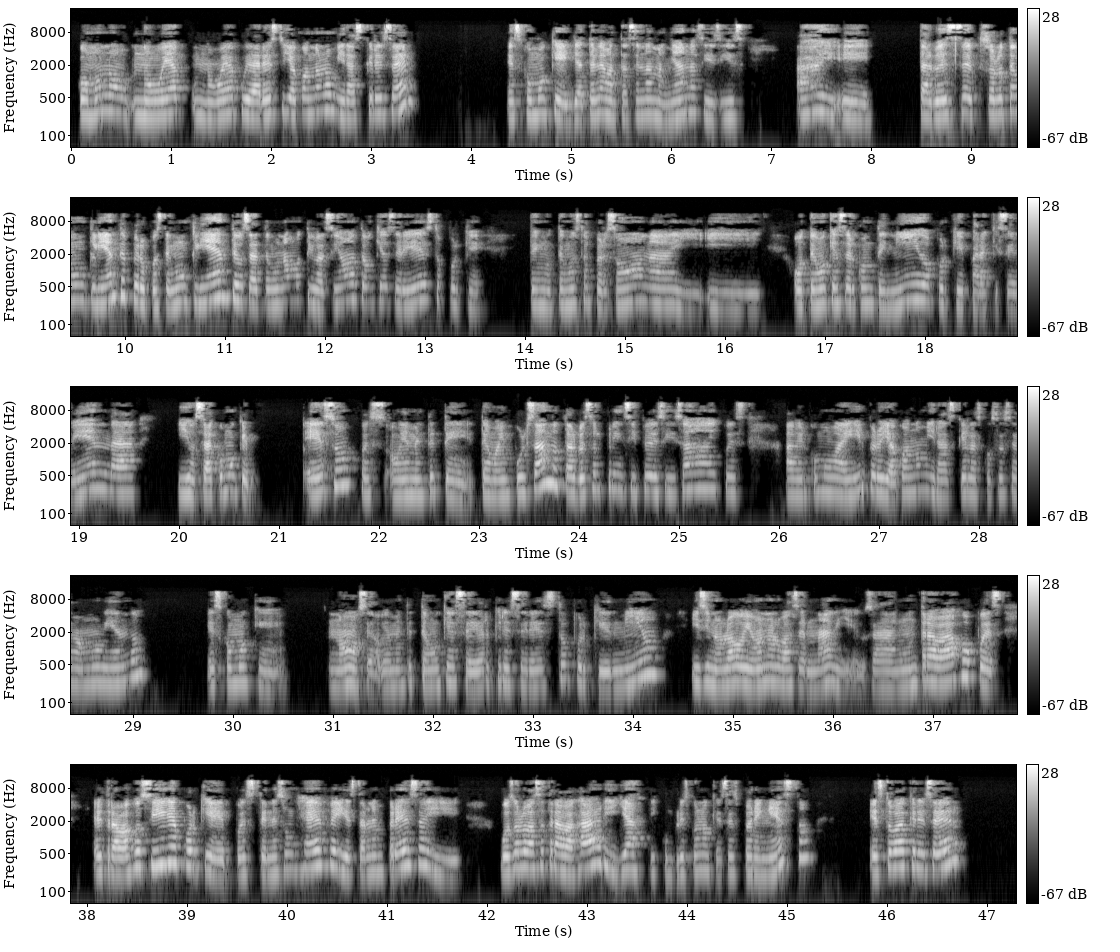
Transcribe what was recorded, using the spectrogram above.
¿cómo no, no voy a, no voy a cuidar esto? Ya cuando lo miras crecer, es como que ya te levantas en las mañanas y decís, ay, eh, tal vez eh, solo tengo un cliente, pero pues tengo un cliente, o sea, tengo una motivación, tengo que hacer esto porque tengo, tengo esta persona y, y, o tengo que hacer contenido porque para que se venda, y o sea, como que eso, pues obviamente te, te va impulsando. Tal vez al principio decís, ay, pues a ver cómo va a ir, pero ya cuando miras que las cosas se van moviendo, es como que, no, o sea, obviamente tengo que hacer crecer esto porque es mío y si no lo hago yo no lo va a hacer nadie. O sea, en un trabajo, pues el trabajo sigue porque pues tenés un jefe y está en la empresa y vos solo vas a trabajar y ya, y cumplís con lo que haces. Pero en esto, esto va a crecer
